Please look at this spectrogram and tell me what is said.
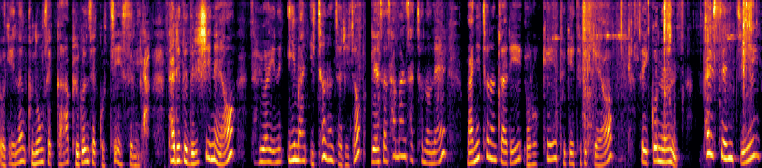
여기는 분홍색과 붉은색 꽃이 있습니다. 다리도 늘씬해요. 자, 이 아이는 22,000원짜리죠. 여기에서 44,000원에 12,000원짜리 이렇게 두 개 드릴게요. 자, 입구는 8cm,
